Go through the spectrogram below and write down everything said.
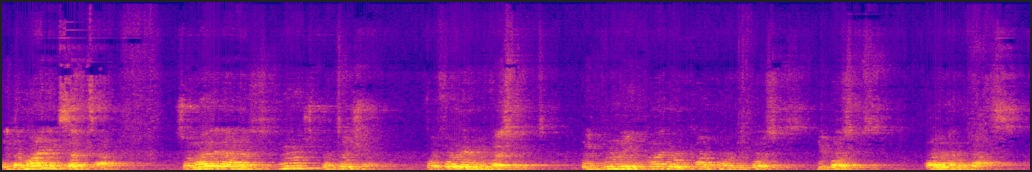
In the mining sector, Somalia has huge potential for foreign investment, including hydrocarbon deposits, deposits, oil and gas,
